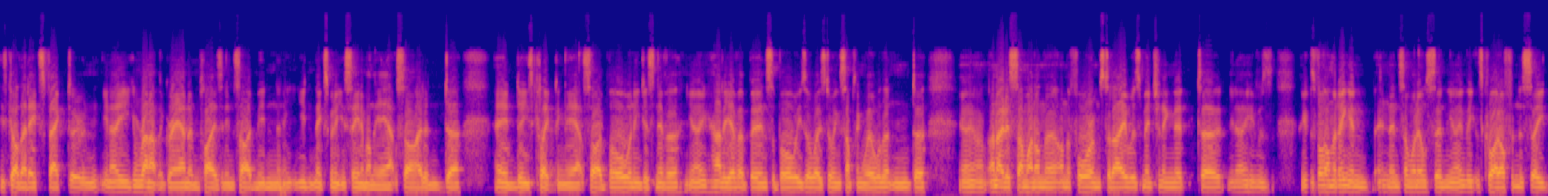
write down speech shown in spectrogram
he's got that X factor, and you know he can run up the ground and play as an inside mid, and he, next minute you're seeing him on the outside, and uh, and he's collecting the outside ball, and he just never, you know, hardly ever burns the ball. He's always doing something well with it, and uh, you know, I noticed someone on the on the forums today was mentioning that uh, you know he was he was vomiting, and and then someone else said, you know, it's quite often to see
